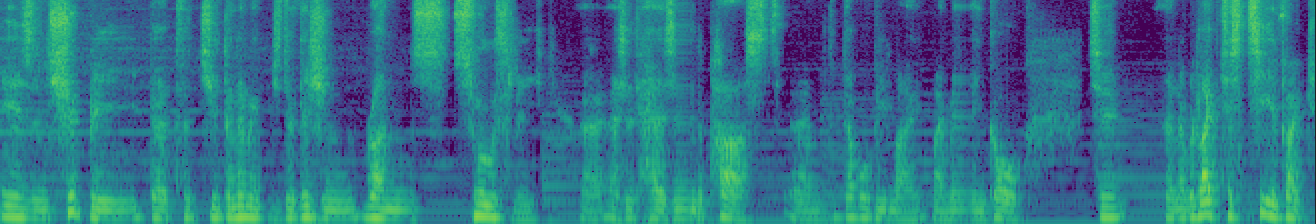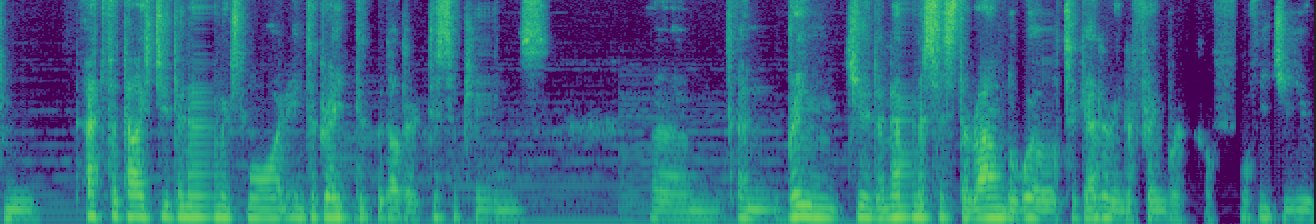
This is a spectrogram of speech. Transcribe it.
is and should be that the geodynamics division runs smoothly uh, as it has in the past, and that will be my, my main goal. To and I would like to see if I can advertise geodynamics more and integrate it with other disciplines um, and bring geodynamicists around the world together in the framework of, of EGU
